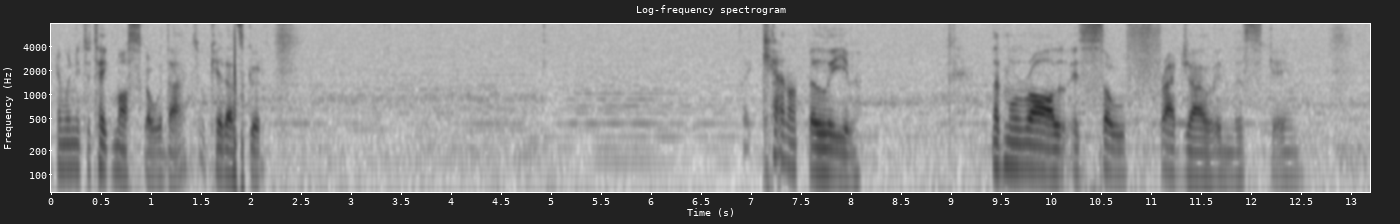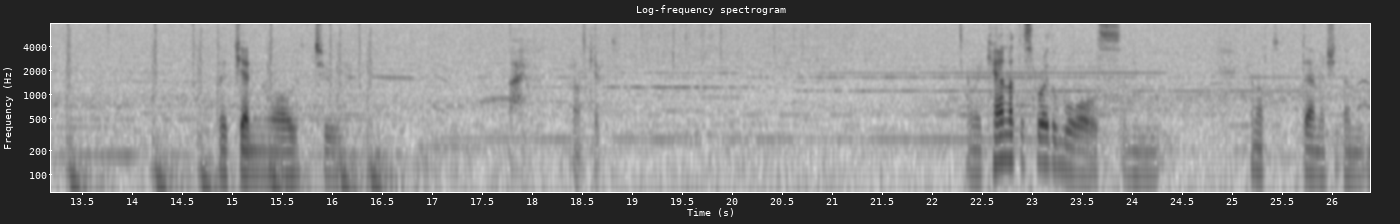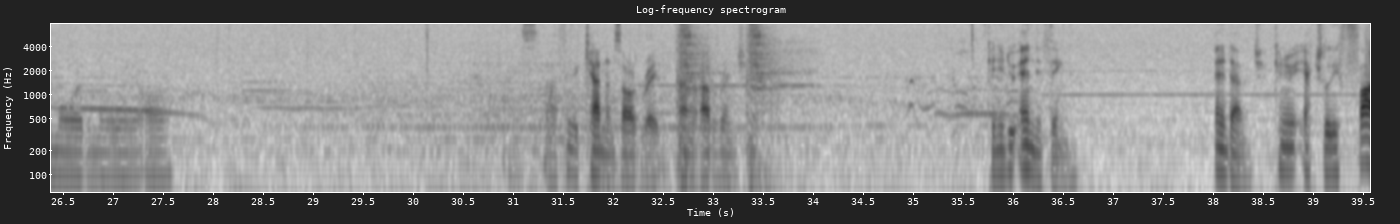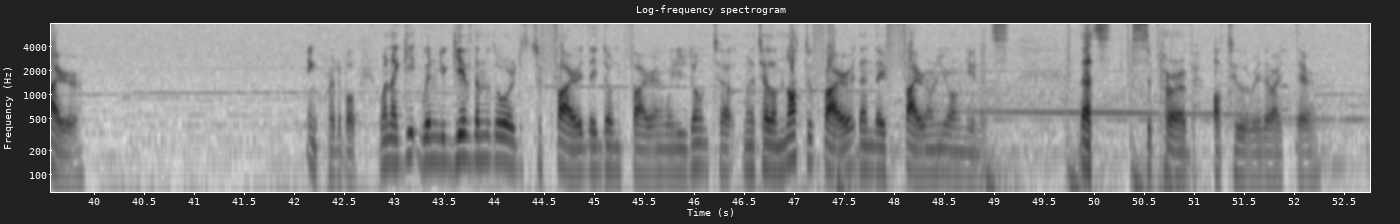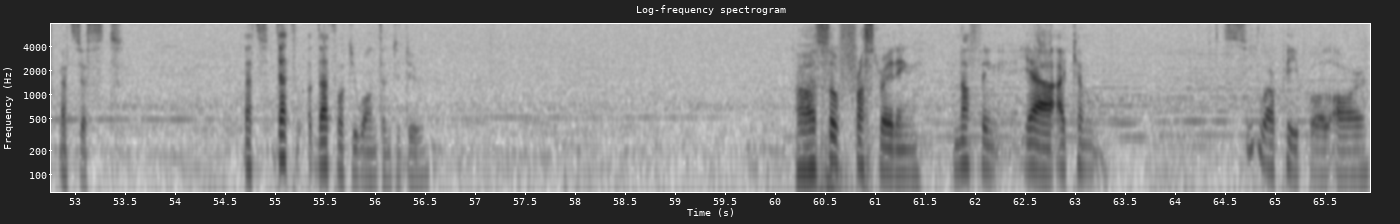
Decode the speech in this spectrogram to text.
And we need to take Moscow with that. Okay, that's good. I cannot believe that morale is so fragile in this game. The general to... I don't get it. And we cannot destroy the walls, and cannot damage them more than they are. I think the cannons are out of range. Can you do anything? Any damage? Can you actually fire? Incredible. When I when you give them the order to fire, they don't fire, and when you don't tell when I tell them not to fire, then they fire on your own units. That's superb artillery right there. That's just that's that's that's what you want them to do. Oh, it's so frustrating. Nothing. Yeah, I can see where people are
